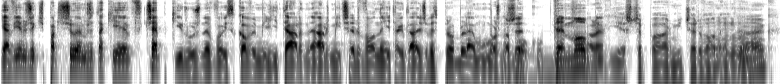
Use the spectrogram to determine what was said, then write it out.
Ja wiem, że jakieś patrzyłem, że takie wczepki różne wojskowe, militarne, Armii Czerwonej i tak dalej, że bez problemu można Że było kupić. demobil ale- jeszcze po Armii Czerwonej, Mhm. tak?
